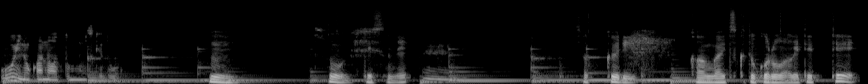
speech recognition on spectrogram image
多いのかなと思うんですけど、うん。そうですね。うん。ざっくり考えつくところを上げてって、うん。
